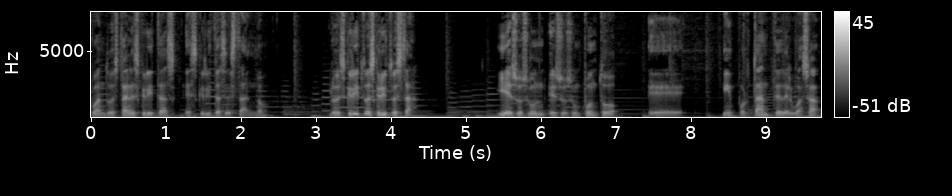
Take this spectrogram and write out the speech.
cuando están escritas, escritas están, ¿no? Lo escrito, escrito está. Y eso es un, eso es un punto eh, importante del WhatsApp.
